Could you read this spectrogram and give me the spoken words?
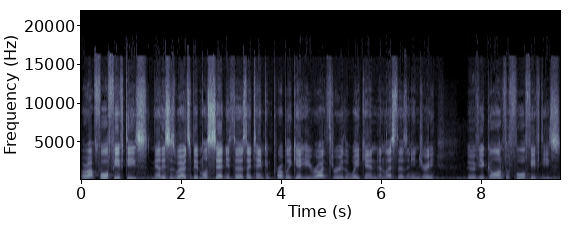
All right, 450s. Now, this is where it's a bit more set, and your Thursday team can probably get you right through the weekend unless there's an injury. Who have you gone for 450s?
